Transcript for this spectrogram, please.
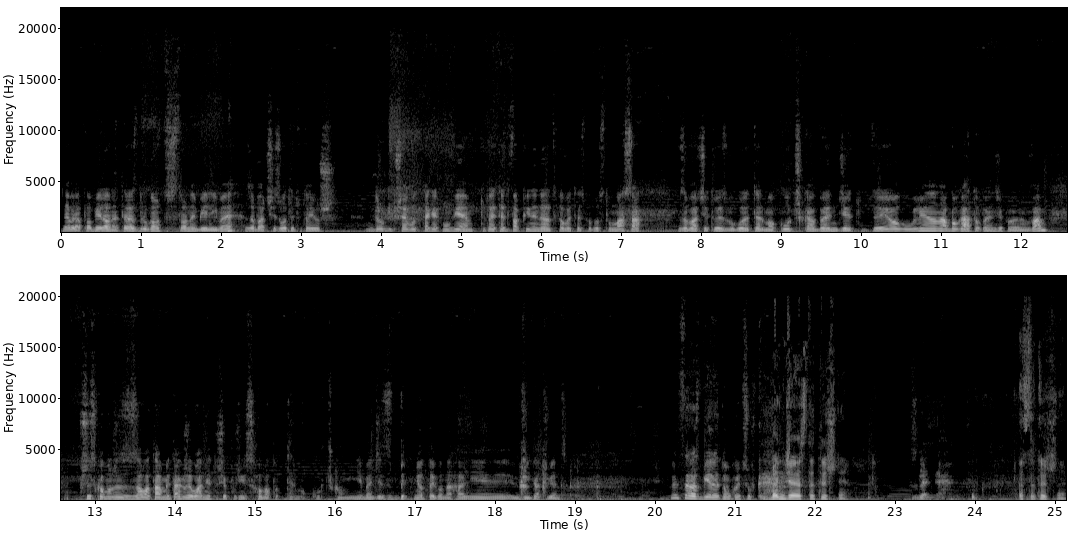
Dobra, pobielone. Teraz drugą stronę bielimy. Zobaczcie, złoty tutaj już. Drugi przewód, tak jak mówiłem, tutaj te dwa piny dodatkowe to jest po prostu masa. Zobaczcie, tu jest w ogóle termokurczka, będzie tutaj ogólnie no, na bogato będzie, powiem Wam. Wszystko może załatamy tak, że ładnie to się później schowa pod termokurczką i nie będzie zbytnio tego nachalnie widać, więc więc teraz biorę tą końcówkę. Będzie estetycznie. Względnie. Estetycznie.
